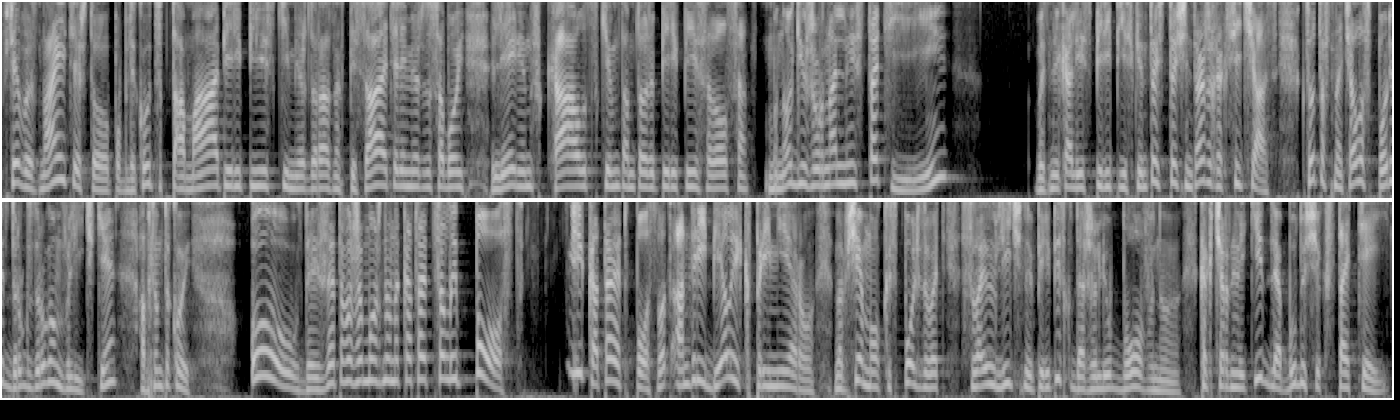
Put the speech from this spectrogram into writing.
Все вы знаете, что публикуются тома переписки между разных писателей между собой. Ленин с Каутским там тоже переписывался. Многие журнальные статьи возникали из переписки. Ну, то есть точно так же, как сейчас. Кто-то сначала спорит друг с другом в личке, а потом такой, оу, да из этого же можно накатать целый пост и катает пост. Вот Андрей Белый, к примеру, вообще мог использовать свою личную переписку, даже любовную, как черновики для будущих статей.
